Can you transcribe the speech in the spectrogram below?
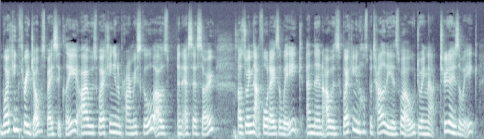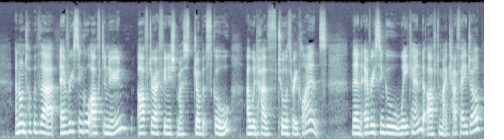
working three jobs basically. I was working in a primary school, I was an SSO, I was doing that four days a week, and then I was working in hospitality as well, doing that two days a week. And on top of that, every single afternoon after I finished my job at school, I would have two or three clients. Then every single weekend after my cafe job,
